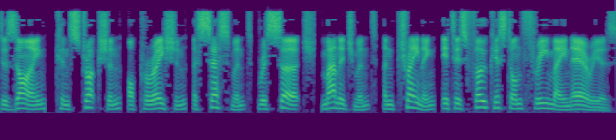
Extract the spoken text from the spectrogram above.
design, construction, operation, assessment, research, management, and training it is focused on three main areas.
